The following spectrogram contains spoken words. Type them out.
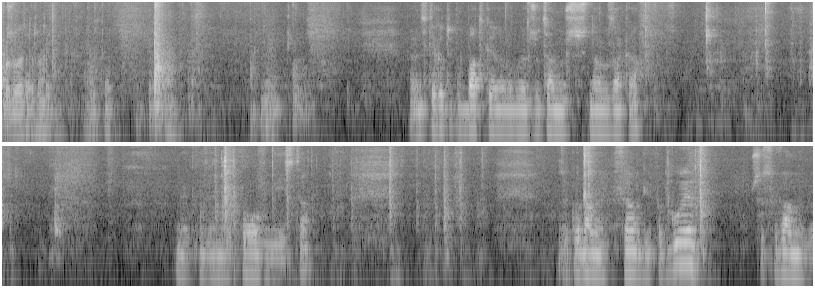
tutaj trochę. A więc tego typu batkę w ogóle wrzucamy już na luzaka. Jak zajmuje połowy miejsca. Zakładamy grip pod góry, przesuwamy go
